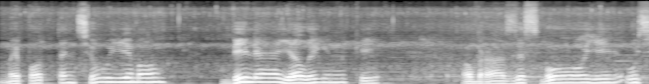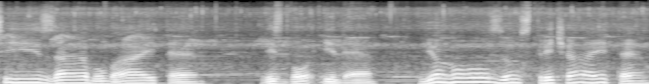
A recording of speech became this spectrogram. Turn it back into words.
Ми потанцюємо біля ялинки. Образи свої усі забувайте. Різдво іде, його зустрічайте.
